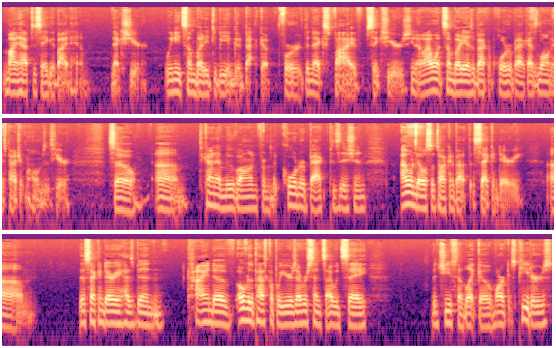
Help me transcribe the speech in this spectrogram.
Might have to say goodbye to him next year. We need somebody to be a good backup for the next five, six years. You know, I want somebody as a backup quarterback as long as Patrick Mahomes is here. So um, to kind of move on from the quarterback position, I wanted to also talking about the secondary. Um, the secondary has been kind of over the past couple years, ever since I would say the Chiefs have let go Marcus Peters,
